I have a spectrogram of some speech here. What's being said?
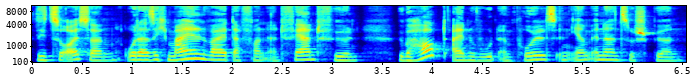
sie zu äußern oder sich meilenweit davon entfernt fühlen, überhaupt einen Wutimpuls in Ihrem Innern zu spüren?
